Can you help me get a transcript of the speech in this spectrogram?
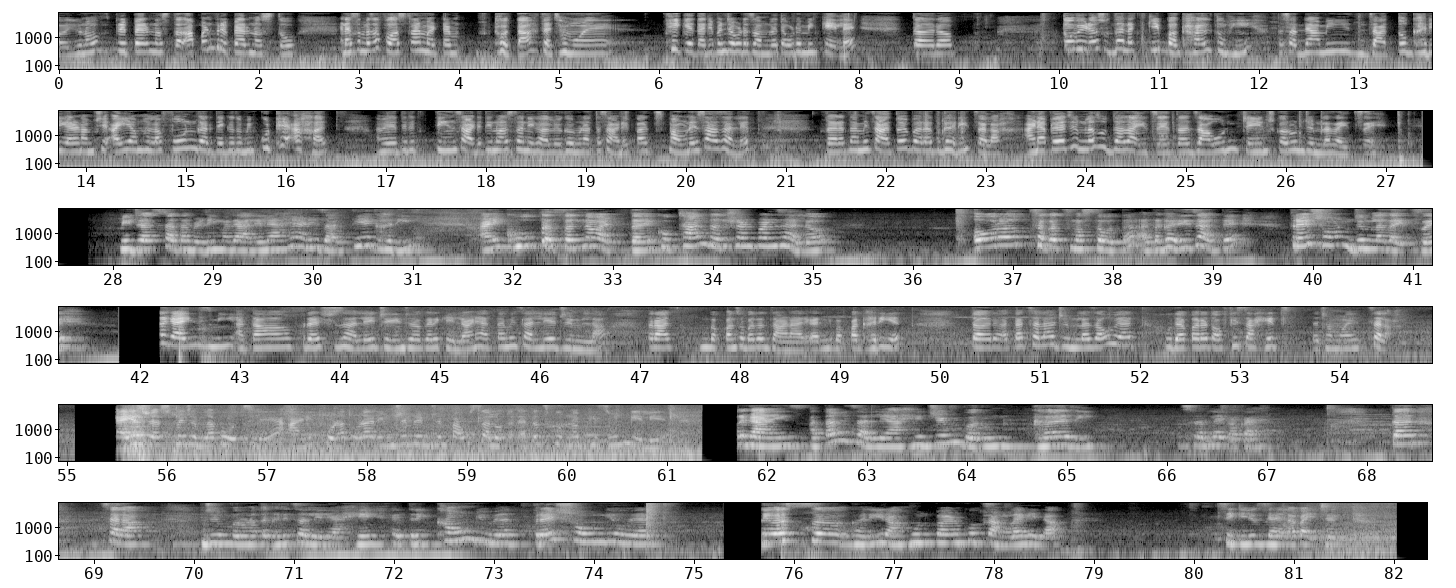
यु नो प्रिपेअर नसतं. आपण प्रिपेअर नसतो. आणि असं माझा फर्स्ट टाईम अटेम्प्ट होता. त्याच्यामुळे ठीक आहे तरी पण जेवढं जमलं तेवढं मी केलं आहे तर तो व्हिडिओ सुद्धा नक्की बघाल तुम्ही. तर सध्या आम्ही जातो घरी कारण आमची आई आम्हाला फोन करते की तुम्ही कुठे आहात? आम्ही तरी तीन साडेतीन वाजता निघालोय घरून. आता साडेपाच पावणे सहा झालेत. तर आता आम्ही जातोय परत घरी. चला. आणि आपल्याला जिमला सुद्धा जायचंय. तर जाऊन चेंज करून जिमला जायचंय. मी जस्ट आता बिल्डिंगमध्ये आलेले आहे आणि जाते घरी. आणि खूप प्रसन्न वाटतंय. खूप छान दर्शन पण झालं. ओव्हरऑल सगळंच मस्त होतं. आता घरी जाते. फ्रेश होऊन जिमला जायचंय. तर गाईज मी आता फ्रेश झाले चेंज वगैरे केलं आणि आता मी चालली आहे जिमला. तर आज पप्पांसोबतच जाणार आहे कारण की पप्पा घरी आहेत. तर आता चला जिमला जाऊयात. उद्या परत ऑफिस आहेच त्याच्यामुळे चला. गाईज जस्ट मी जिमला पोहोचले आणि थोडा थोडा रिमझिम रिमझिम पाऊस चालू होता त्यातच पूर्ण भिजून गेली आहे तर गाईज आता मी चालले आहे जिमवरून घरी. सरलंय का काय? तर चला जिमवरून आता घरी चाललेली आहे. काहीतरी खाऊन घेऊयात फ्रेश होऊन घेऊयात. दिवस घरी राहून पण खूप चांगला गेला. सिकलीज घ्यायला पाहिजेत.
